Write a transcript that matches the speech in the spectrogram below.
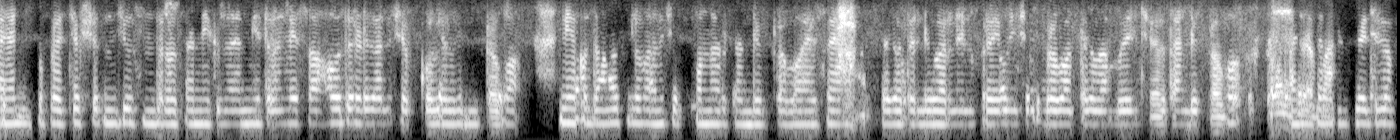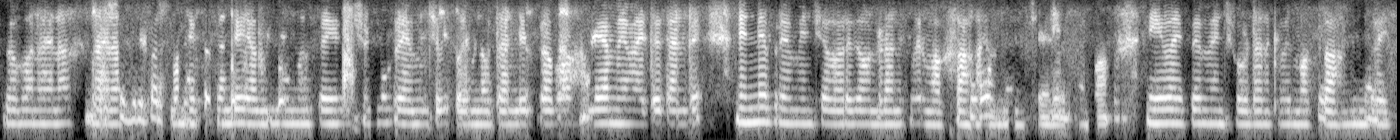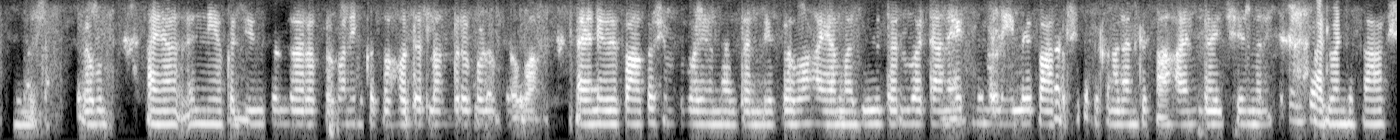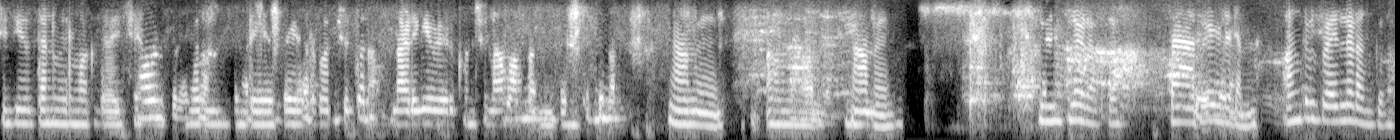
ఆయన నీకు ప్రత్యక్షతను చూసిన తర్వాత నీకు మీ తండ్రి సహోదరుడు కానీ చెప్పుకోలేదు ప్రభా. నీ యొక్క దాసులు అని చెప్పుకున్నారు తండ్రి ప్రభా. ఏసయ్య. అత్తగా తల్లి వారు నేను ప్రేమించారు ప్రభా. అత్తగా వెంబడించారు తండ్రి ప్రభా. ఆయన ప్రభా నాయన తండ్రి ప్రేమించడం ప్రేమించకపోయినావు తండ్రి ప్రభా. అయ్యా మేమైతే తండ్రి నిన్నే ప్రేమించేవారుగా ఉండడానికి మీరు మాకు సహాయం చేయండి ప్రభా. నీవైతే మేము చూడడానికి మీరు మాకు సహాయం చేయండి ప్రభు. అయా నీ యొక్క జీవితం ద్వారా ప్రభా నీ యొక్క సహోదరులందరూ కూడా ప్రభా ఆయన నీ వైపు ఆకర్షింపబడి ఉన్నారు తండ్రి ప్రభా. అయా మా జీవితాన్ని బట్టి అనేక మంది నీ వైపు ఆకర్షించుకోవడానికి సహాయం దయచేయమని అటువంటి సాక్షి జీవితాన్ని మీరు మాకు దయచేయండి పరిశుద్ధం అడిగి వేడుకుంటున్నాం మా పని అంకుల్ ప్రైజ్లాడ్ అంకుల్.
